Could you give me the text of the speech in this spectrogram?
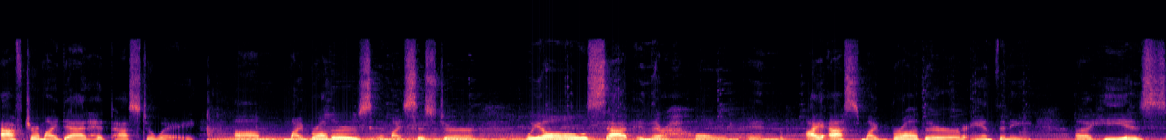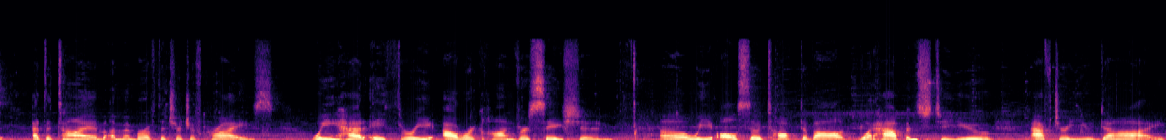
After my dad had passed away, um, my brothers and my sister, we all sat in their home, and I asked my brother, Anthony, uh, he is at the time a member of the Church of Christ. We had a three hour conversation. Uh, we also talked about what happens to you after you die.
